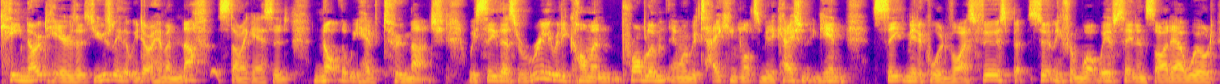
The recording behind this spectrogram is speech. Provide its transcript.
key note here is it's usually that we don't have enough stomach acid, not that we have too much. We see this really, really common problem, and when we're taking lots of medication, again, seek medical advice first. But certainly from what we've seen inside our world,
